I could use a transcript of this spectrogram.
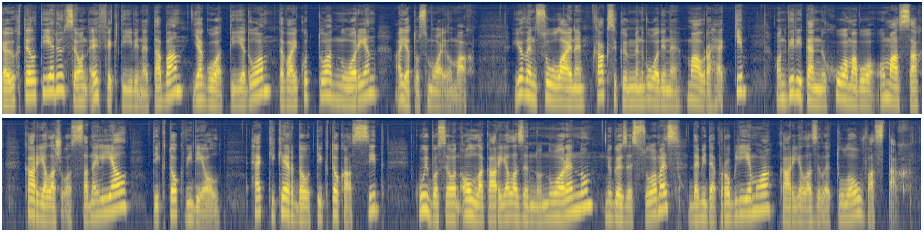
Ja yhteytiedy se on effektiivinen tapa jagoa tietoa ja vaikuttua nuorien ajatusmaailmaan. suulainen 20-vuotinen Maura Häkki on viritännyt huomavua omassa karjalasuossa neljäl TikTok-videolla. Häkki kertoo TikTokassit, kuinka se on olla karjalaisen nuorennu nykyisessä Suomessa ja mitä probleemua karjalaisille tulou vastaan.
